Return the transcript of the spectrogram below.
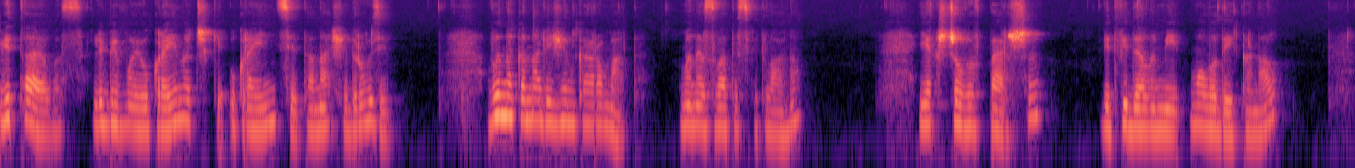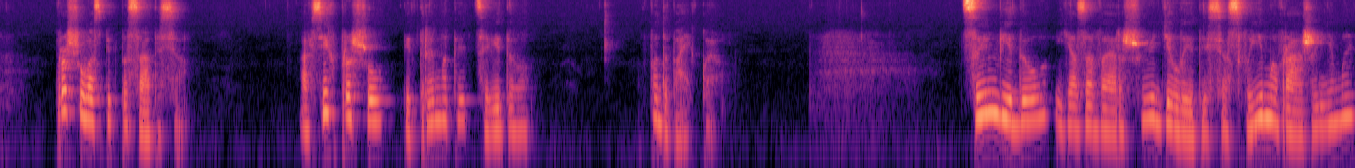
Вітаю вас, любі мої україночки, українці та наші друзі. Ви на каналі Жінка Аромат. Мене звати Світлана. Якщо ви вперше відвідали мій молодий канал, прошу вас підписатися. А всіх прошу підтримати це відео вподобайкою. Цим відео я завершую ділитися своїми враженнями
